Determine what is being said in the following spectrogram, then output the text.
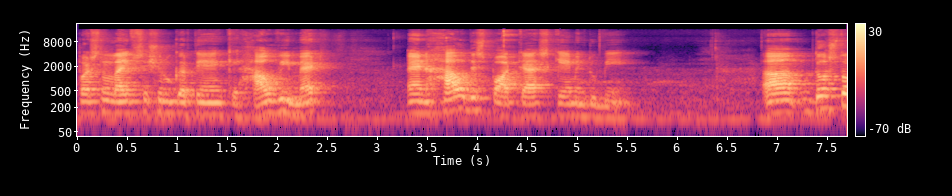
پرسنل لائف سے شروع کرتے ہیں کہ how we met and how this podcast came into being دوستو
